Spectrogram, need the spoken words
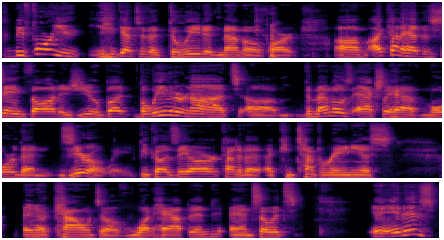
before you, you get to the deleted memo part, um, I kind of had the same thought as you. But believe it or not, um, the memos actually have more than zero weight because they are kind of a, a contemporaneous an account of what happened. And so it's it, it is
